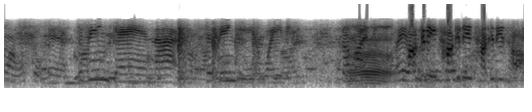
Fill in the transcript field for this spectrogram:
ask. They're being gay and not. They're being gay and waiting. So I'm like, Oh. wait, talkity, talkity, talkity, talk.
